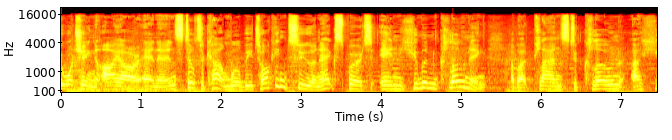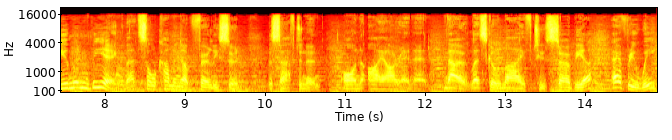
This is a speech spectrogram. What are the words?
You're watching IRNN. Still to come, we'll be talking to an expert in human cloning about plans to clone a human being. That's all coming up fairly soon this afternoon on IRNN. Now, let's go live to Serbia. Every week,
